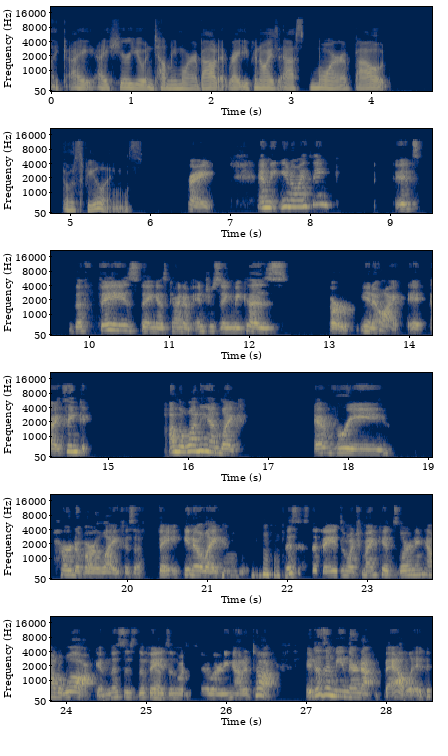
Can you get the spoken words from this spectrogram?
like i i hear you and tell me more about it right you can always ask more about those feelings right and you know i think it's the phase thing is kind of interesting because or you know i i think on the one hand like every part of our life is a phase. You know, like this is the phase in which my kid's learning how to walk, and this is the phase in which they're learning how to talk. It doesn't mean they're not valid.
